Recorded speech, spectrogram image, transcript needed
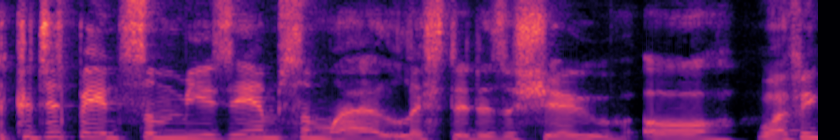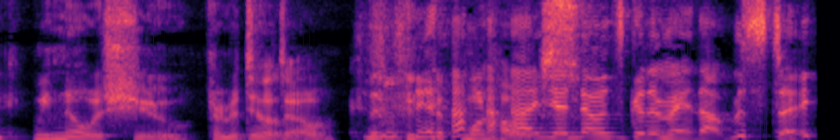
It could just be in some museum somewhere listed as a shoe or. Well, I think we know a shoe from a dildo. One hopes. yeah, no one's going to make that mistake.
